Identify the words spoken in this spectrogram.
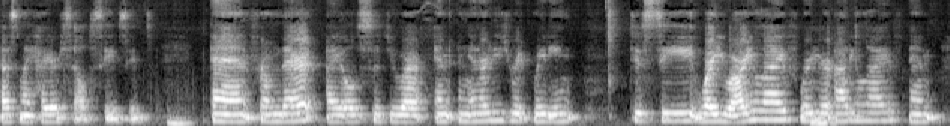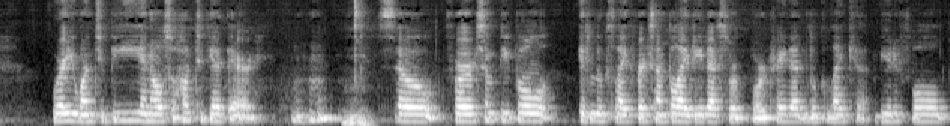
as my higher self sees it. Mm-hmm. And from there, I also do a, an, an energy re- reading to see where you are in life, where mm-hmm. you're at in life, and where you want to be, and also how to get there. Hmm So for some people, it looks like, for example, I did a sort of portrait that looked like a beautiful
